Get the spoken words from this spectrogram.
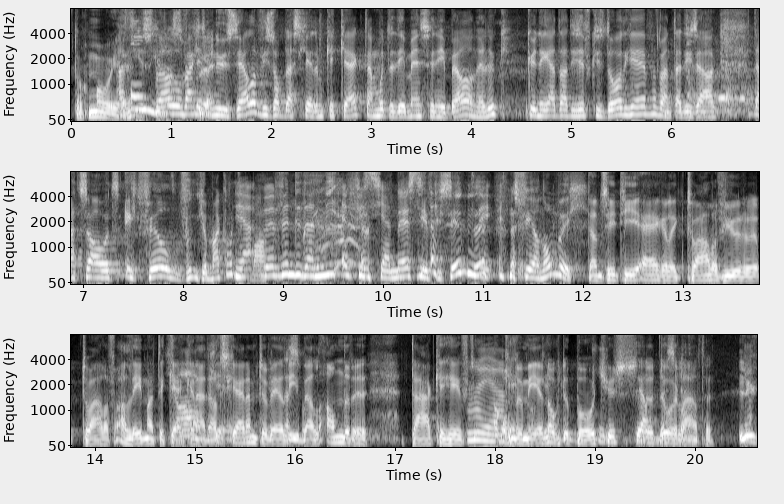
Toch mooi, hè? Als Ongelooflijk. sluiswachter nu zelf eens op dat schermpje kijkt, dan moeten die mensen niet bellen, hè, Luc? Kun jij dat eens even doorgeven? Want dat, is eigenlijk, dat zou het echt veel gemakkelijker Ja, maken. wij vinden dat niet efficiënt. Nee, is niet efficiënt, hè? Nee. Dat is via een omweg. Dan zit hij eigenlijk 12 uur op 12 alleen maar te kijken Ja, naar dat scherm, terwijl Dat hij wel andere taken heeft. Ah, ja. Onder meer nog de bootjes Ja, eh, dat doorlaten. Luc,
